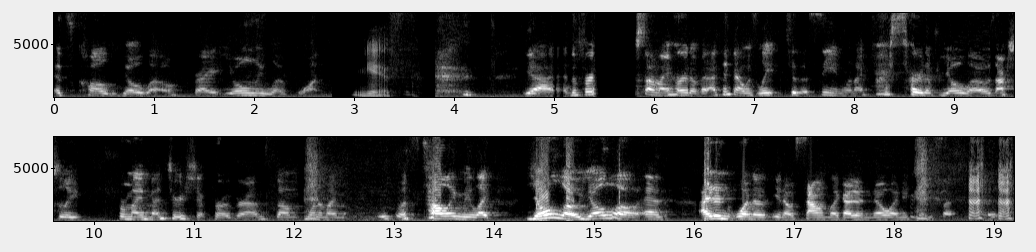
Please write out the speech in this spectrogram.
It's called YOLO, right? You only live once. Yes. yeah. The first time I heard of it, I think I was late to the scene when I first heard of YOLO. It was actually for my mentorship program. Some one of my mentors was telling me like YOLO, YOLO, and I didn't want to, you know, sound like I didn't know anything. So I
